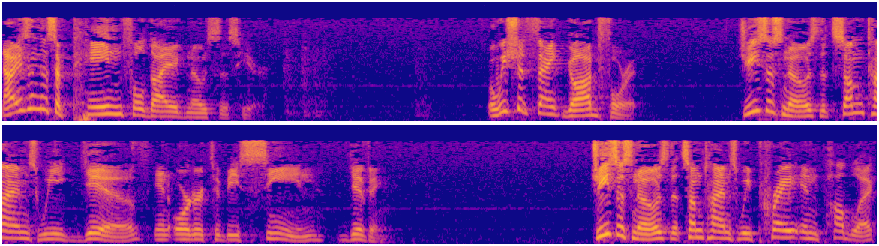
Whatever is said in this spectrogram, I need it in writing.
now, isn't this a painful diagnosis here? Well, we should thank God for it. Jesus knows that sometimes we give in order to be seen giving. Jesus knows that sometimes we pray in public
